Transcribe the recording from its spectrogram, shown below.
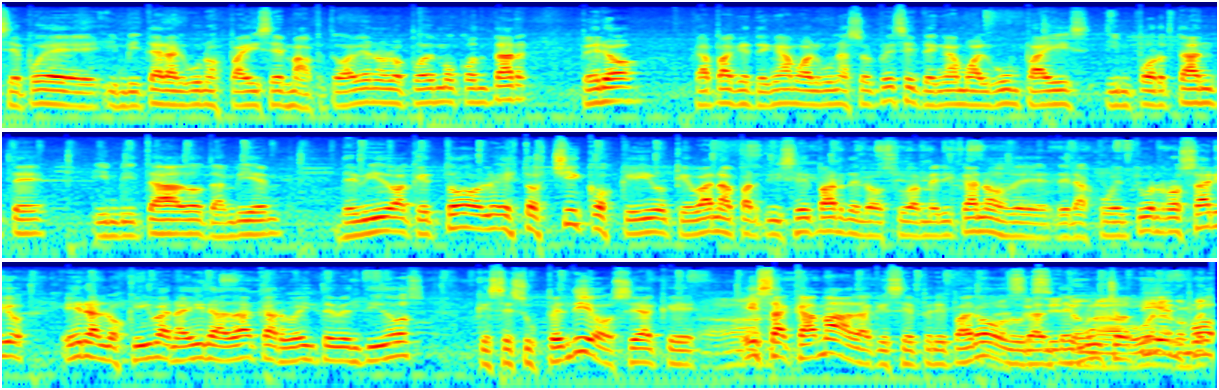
se puede invitar a algunos países más. Todavía no lo podemos contar, pero capaz que tengamos alguna sorpresa y tengamos algún país importante invitado también, debido a que todos estos chicos que, que van a participar de los sudamericanos de, de la juventud en Rosario eran los que iban a ir a Dakar 2022 que se suspendió, o sea que ah. esa camada que se preparó durante mucho tiempo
